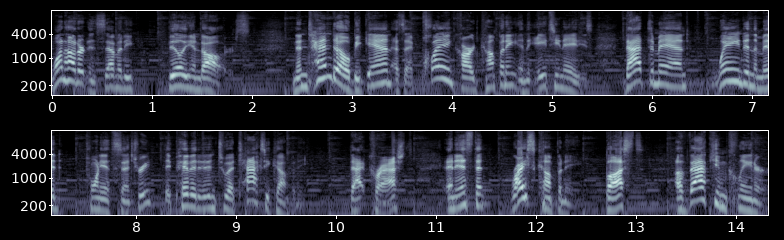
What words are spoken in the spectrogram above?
$170 billion. Nintendo began as a playing card company in the 1880s. That demand waned in the mid 20th century. They pivoted into a taxi company. That crashed. An instant rice company. Bust. A vacuum cleaner.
